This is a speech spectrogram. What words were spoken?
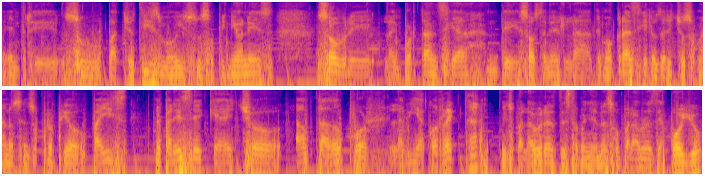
entre su patriotismo y sus opiniones sobre la importancia de sostener la democracia y los derechos humanos en su propio país. Me parece que ha hecho, ha optado por la vía correcta. Mis palabras de esta mañana son palabras de apoyo,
